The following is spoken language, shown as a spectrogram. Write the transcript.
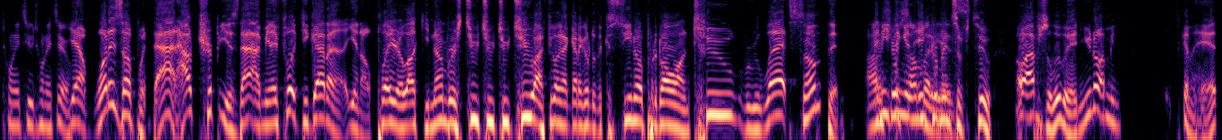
22, 22. yeah, what is up with that? How trippy is that? I mean, I feel like you gotta, you know, play your lucky numbers two, two, two, two. I feel like I gotta go to the casino, put it all on two, roulette, something. I'm Anything sure in increments is. of two. Oh, absolutely. And you know, I mean, it's gonna hit.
